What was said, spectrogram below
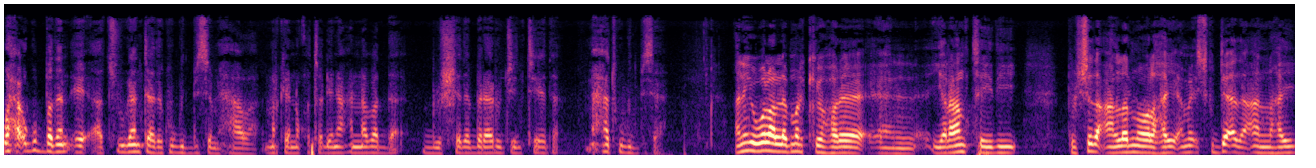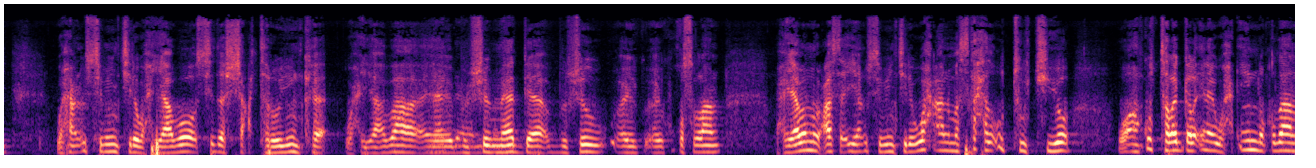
Waxa ugu badan ee aada suugaantaada ku gudbisa maxaaba markay noqoto dhinaca nabadda bulshada baraarujinteeda maxaad ku gudbisaa aniga walaale markii hore yaraantaydii bulshada aan la noolahay ama isku da-da aan nahay waxaan u samayn jiray waxyaabo sida shactarooyinka waxyaabaha bulsha maada bulshadu ay ku qoslaan waxyaaba noocaas ayaan u samayn jiray. Wax aan maskaxda u tuujiyo oo aan ku talagalo inay wax ii noqdaan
